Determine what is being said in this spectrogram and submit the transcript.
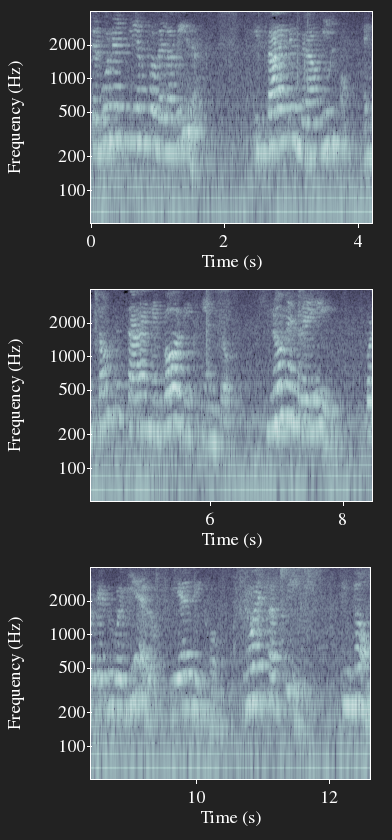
según el tiempo de la vida. Y Sara tendrá un hijo. Entonces Sara negó diciendo, no me reí, porque tuve miedo. Y él dijo, no es así, sino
